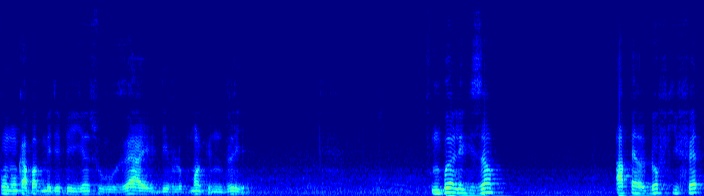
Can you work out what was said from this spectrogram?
pour nous capables de mettre les pays sur le rail développement que nous voulons. Je prends l'exemple appel d'offres qui fait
